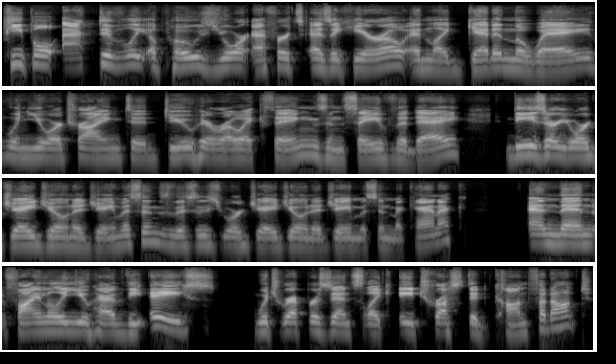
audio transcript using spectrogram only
people actively oppose your efforts as a hero and like get in the way when you are trying to do heroic things and save the day. These are your J. Jonah Jamesons. This is your J. Jonah Jameson mechanic. And then finally, you have the ace, which represents like a trusted confidant,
